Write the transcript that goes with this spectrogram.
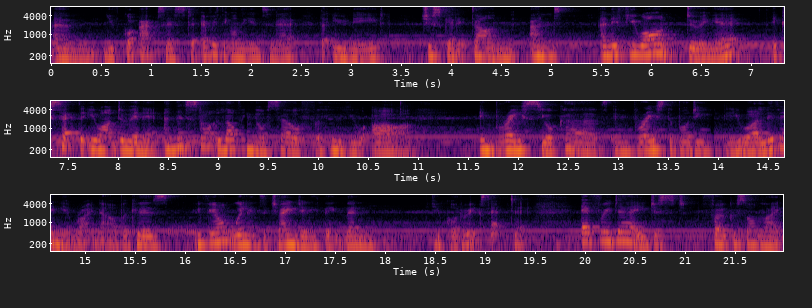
Um, you've got access to everything on the internet that you need. Just get it done. And and if you aren't doing it, accept that you aren't doing it and then start loving yourself for who you are embrace your curves, embrace the body you are living in right now. Because if you're not willing to change anything, then you've got to accept it. Every day, just focus on like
